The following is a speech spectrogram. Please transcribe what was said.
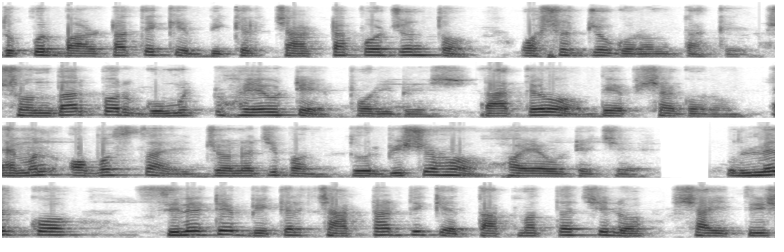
দুপুর বারোটা থেকে বিকেল চারটা পর্যন্ত অসহ্য গরম থাকে। সন্ধ্যার পর গুমুট হয়ে ওঠে পরিবেশ। রাতেও ব্যবসা গরম। এমন অবস্থায় জনজীবন দুর্বিষহ হয়ে উঠেছে। উল্লেখ্য, সিলেটে বিকেল চারটার দিকে তাপমাত্রা ছিল সাঁত্রিশ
